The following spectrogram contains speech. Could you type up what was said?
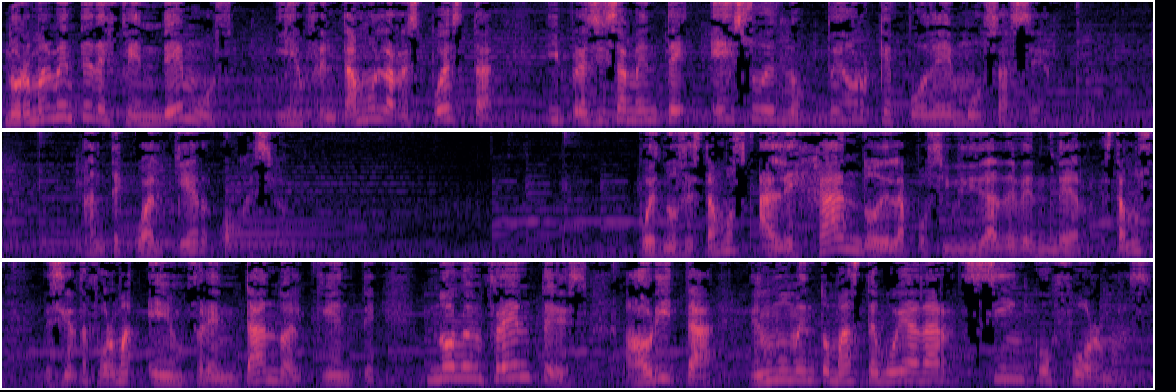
Normalmente defendemos y enfrentamos la respuesta y precisamente eso es lo peor que podemos hacer ante cualquier objeción. Pues nos estamos alejando de la posibilidad de vender. Estamos de cierta forma enfrentando al cliente. No lo enfrentes. Ahorita, en un momento más, te voy a dar cinco formas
